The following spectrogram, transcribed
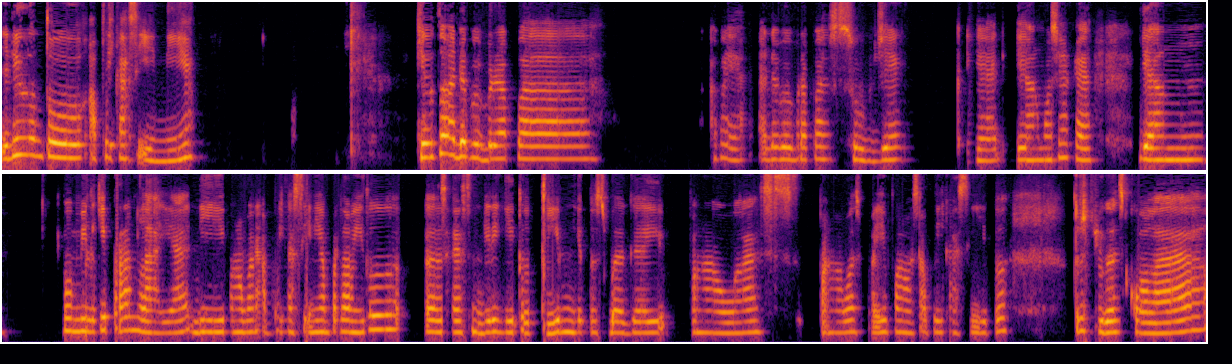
jadi untuk aplikasi ini kita tuh ada beberapa apa ya? Ada beberapa subjek ya yang maksudnya kayak yang memiliki peran lah ya di pengawasan aplikasi ini. Yang pertama itu uh, saya sendiri gitu tim gitu sebagai pengawas pengawas pengawas aplikasi itu. Terus juga sekolah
